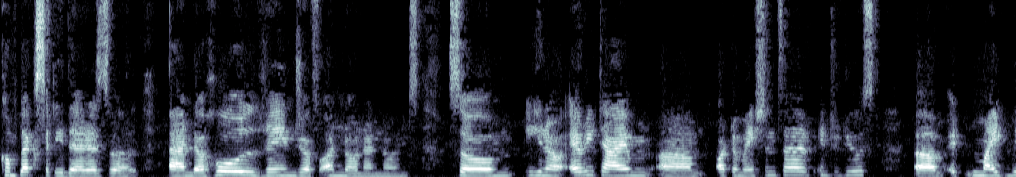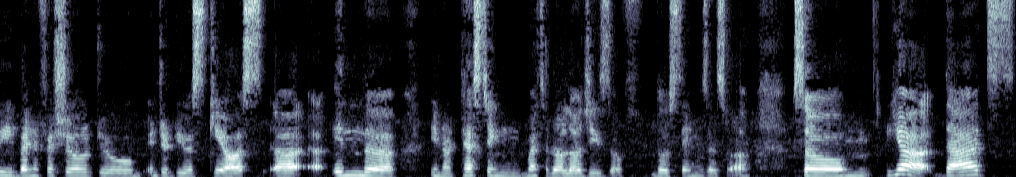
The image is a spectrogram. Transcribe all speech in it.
complexity there as well, and a whole range of unknown unknowns. So um, you know every time um, automations are introduced, um, it might be beneficial to introduce chaos uh, in the you know testing methodologies of those things as well. So um, yeah, that's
